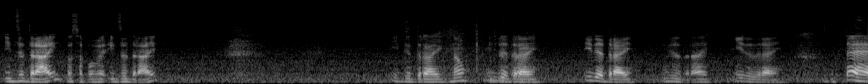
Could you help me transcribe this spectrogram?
IZ Dry, to sa povie IZ Dry. Ide dry. No, ide Ide dry. Ide dry. IZ Dry. Ide dry. To je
